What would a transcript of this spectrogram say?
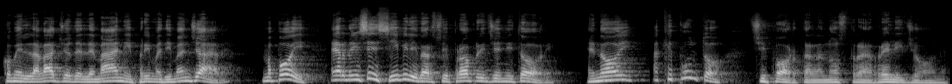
come il lavaggio delle mani prima di mangiare, ma poi erano insensibili verso i propri genitori. E noi? A che punto ci porta la nostra religione?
